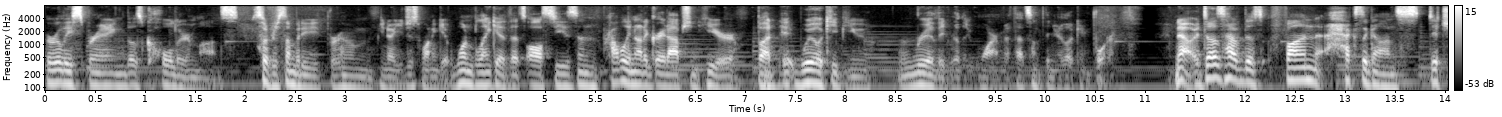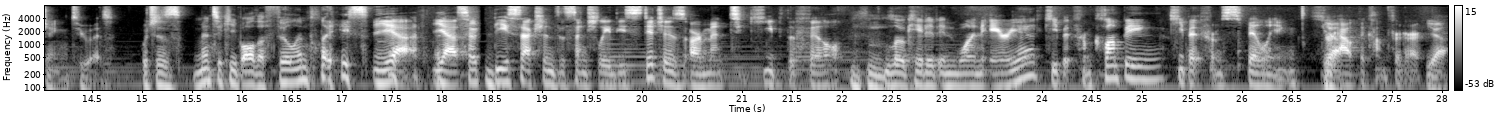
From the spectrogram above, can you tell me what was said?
early spring, those colder months. So for somebody for whom, you know, you just want to get one blanket that's all season, probably not a great option here, but it will keep you really, really warm if that's something you're looking for. Now, it does have this fun hexagon stitching to it which is meant to keep all the fill in place. yeah, yeah. So these sections, essentially, these stitches are meant to keep the fill mm -hmm. located in one area, keep it from clumping, keep it from spilling throughout yeah. the comforter. Yeah.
